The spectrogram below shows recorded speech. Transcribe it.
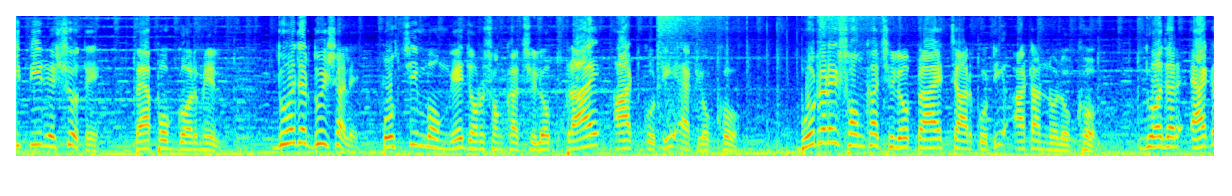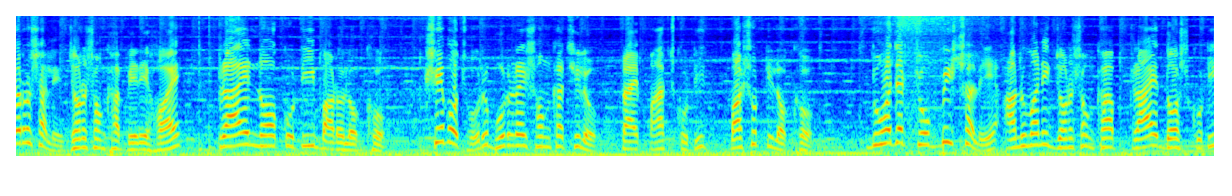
ইপি রেশিওতে ব্যাপক গরমিল দু হাজার দুই সালে পশ্চিমবঙ্গে জনসংখ্যা ছিল প্রায় আট কোটি এক লক্ষ। ভোটারের সংখ্যা ছিল প্রায় চার কোটি আটান্ন লক্ষ। দু হাজার এগারো সালে জনসংখ্যা বেড়ে হয় প্রায় ন কোটি বারো লক্ষ। সে বছর ভোটারের সংখ্যা ছিল প্রায় পাঁচ কোটি বাষট্টি লক্ষ। দু হাজার চব্বিশ সালে আনুমানিক জনসংখ্যা প্রায় দশ কোটি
